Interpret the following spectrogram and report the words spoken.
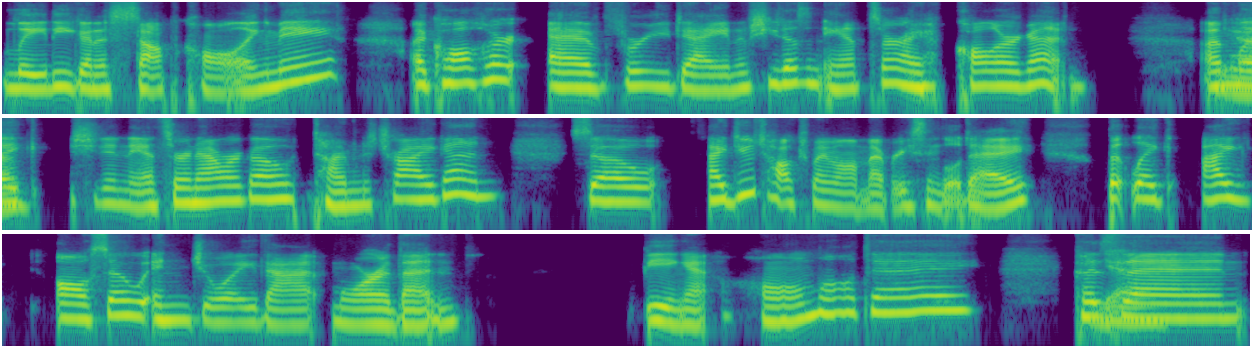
lady going to stop calling me? I call her every day. And if she doesn't answer, I call her again. I'm Yeah. like, she didn't answer an hour ago. Time to try again. So I do talk to my mom every single day. But like, I also enjoy that more than being at home all day. Cause Yeah. then,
